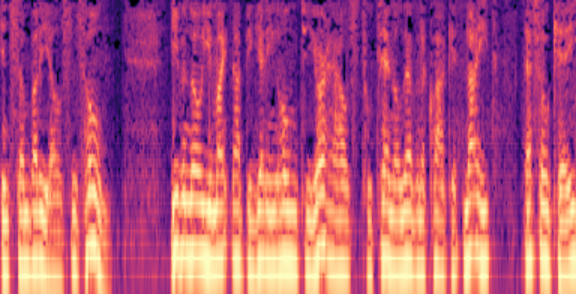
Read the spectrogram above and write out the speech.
in somebody else's home. Even though you might not be getting home to your house till 10, 11 o'clock at night, that's okay.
